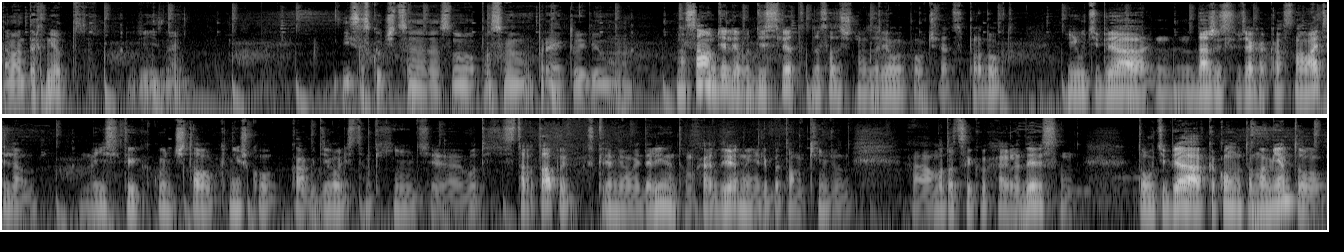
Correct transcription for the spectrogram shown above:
Там отдохнет, не знаю, и соскучится снова по своему проекту любимому. На самом деле, вот 10 лет достаточно зрелый получается продукт. И у тебя, даже если у тебя как основателя, если ты какую-нибудь читал книжку, как делались там какие-нибудь э, вот эти стартапы с Кремниевой долины, там хардверные, либо там какие-нибудь а, мотоциклы Харли Дэвисон, то у тебя к какому-то моменту,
